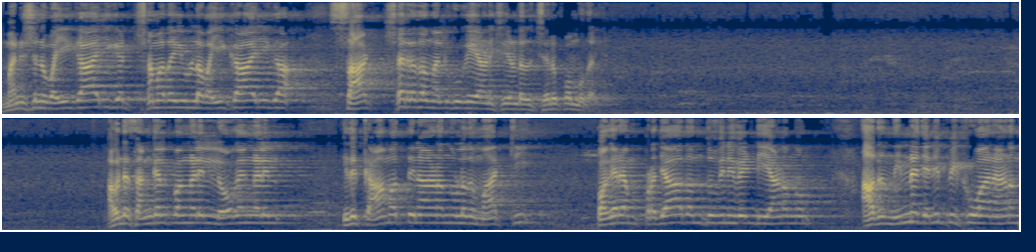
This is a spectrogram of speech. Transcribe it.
മനുഷ്യന് വൈകാരിക ക്ഷമതയുള്ള വൈകാരിക സാക്ഷരത നൽകുകയാണ് ചെയ്യേണ്ടത് ചെറുപ്പം മുതൽ. അവന്റെ സങ്കല്പങ്ങളിൽ ലോകങ്ങളിൽ ഇത് കാമത്തിനാണെന്നുള്ളത് മാറ്റി പകരം പ്രജാതന്തുവിന് വേണ്ടിയാണെന്നും അത് നിന്നെ ജനിപ്പിക്കുവാനാണെന്നും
